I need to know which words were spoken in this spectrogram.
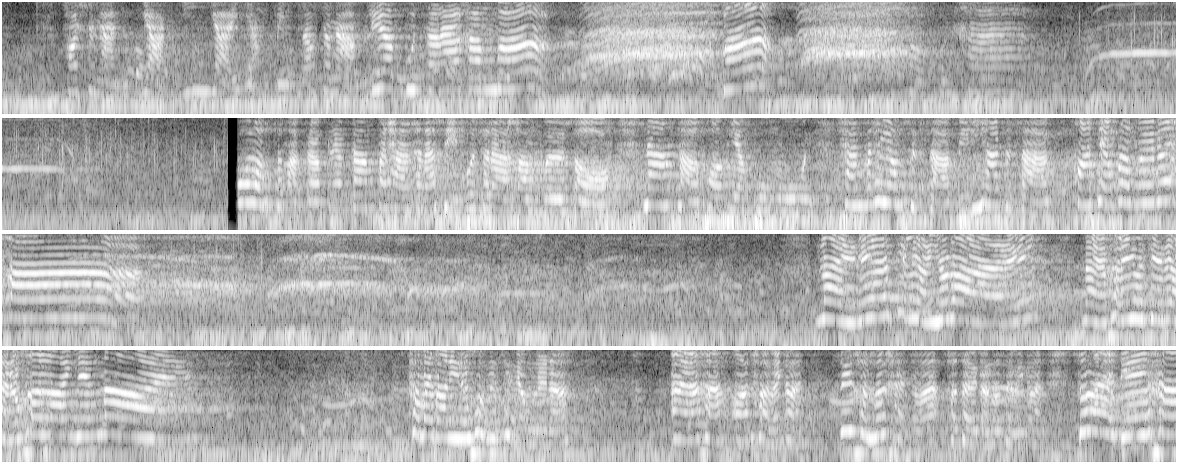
เพราะฉะนั้นอยากยิ่งใหญ่อยากเป็นเจ้าสนามเรียกบุษราคำเบอร์เบอร์ขอบคุณค่ะ ผู้ลงสมัค รรับเลือกตั้งประธานคณะสีบุษราคำเบอร์สองนางสาวพอเพียงภูมูล ชั้นมัธยมศึกษาปีที่ 5.3 ขอเสียงปรบมือด้วยค่ะ ไหนเนี่ยสีเหลืองอยู่ไหน ไหนใครอยู่สีเหลืองทุกคนลองยิ้มหน่อยทำไมตอนนี้ทุกคนเป็นสีเหลืองหมดเลยนะ อะไรนะคะ อ๋อ ถอดไว้ก่อน เฮ้ย ขอโทษค่ะ แต่ว่าขอใส่ไว้ก่อนขอใส่ไว้ก่อน สวัสดีค่ะ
